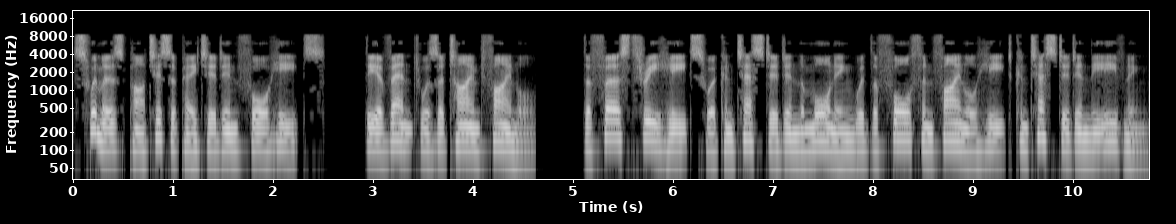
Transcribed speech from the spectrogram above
Swimmers participated in four heats. The event was a timed final. The first three heats were contested in the morning with the fourth and final heat contested in the evening.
